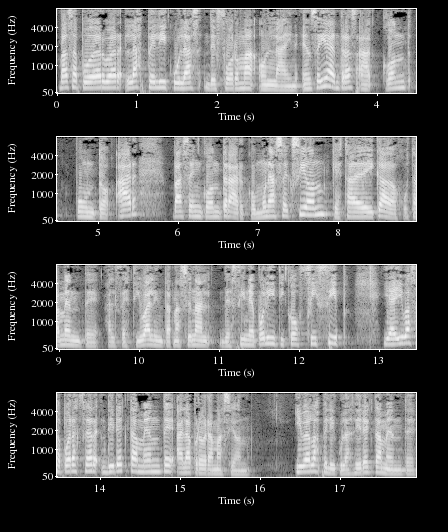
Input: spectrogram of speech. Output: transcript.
vas a poder ver las películas de forma online. Enseguida entras a cont.ar, vas a encontrar como una sección que está dedicada justamente al Festival Internacional de Cine Político, FICIP, y ahí vas a poder acceder directamente a la programación y ver las películas directamente.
